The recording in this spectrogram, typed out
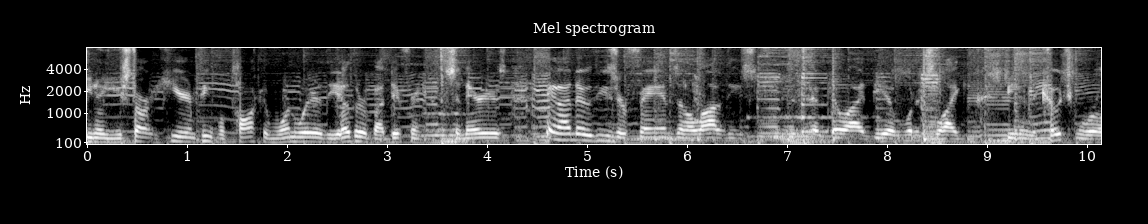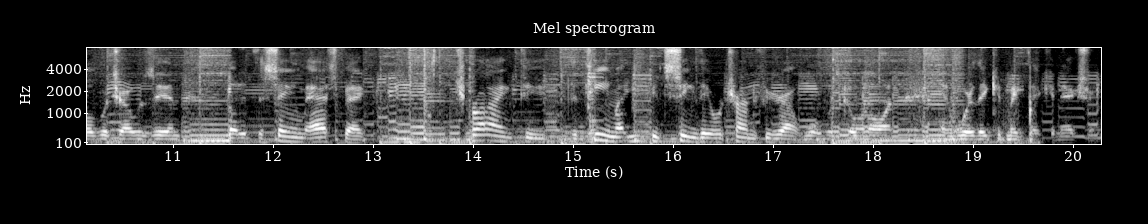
You know, you start hearing people talking one way or the other about different scenarios. And I know these are fans, and a lot of these have no idea of what it's like being in the coaching world, which I was in. But at the same aspect, trying to, the team, you could see they were trying to figure out what was going on and where they could make that connection.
